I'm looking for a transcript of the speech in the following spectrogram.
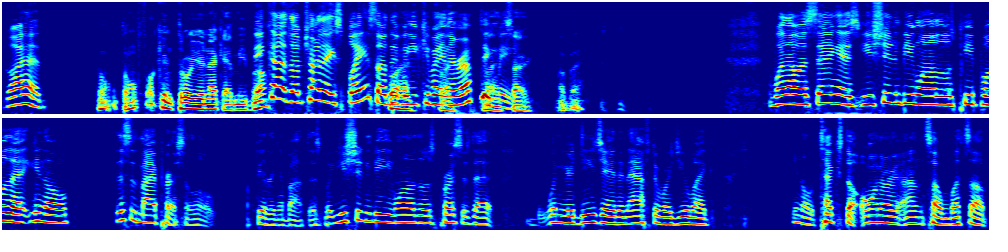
Go ahead. Don't don't fucking throw your neck at me, bro. Because I'm trying to explain something, but you keep interrupting ahead. me. Sorry, my bad. What I was saying is, you shouldn't be one of those people that you know. This is my personal feeling about this, but you shouldn't be one of those persons that when you're DJing and afterwards you like, you know, text the owner on some "What's up?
